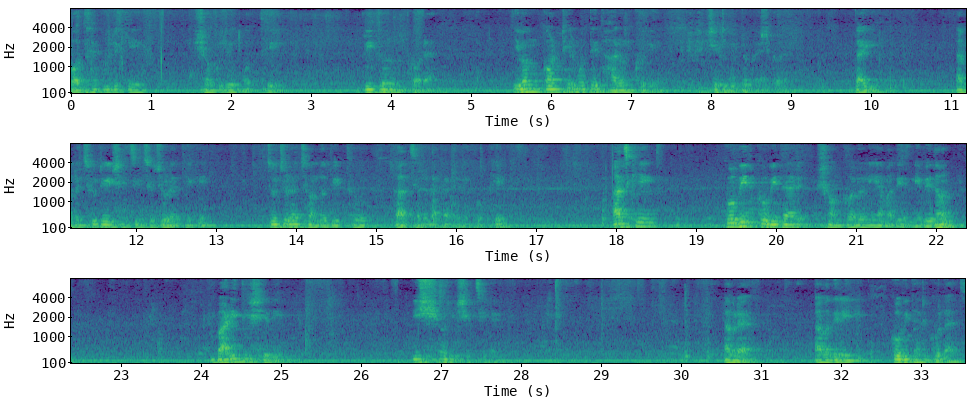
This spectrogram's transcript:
কথাগুলিকে সকলের মধ্যে বিতরণ করা এবং কণ্ঠের মধ্যে ধারণ করে সেটিকে প্রকাশ করা। তাই আমরা ছুটে এসেছি চুচুড়া থেকে। চুচুড়া ছন্দতীর্থ কালচারাল একাডেমির পক্ষে। আজকে কবির কবিতার সংকলনে আমাদের নিবেদন। বাড়িতে সেদিন ঈশ্বর এসেছিলেন। আমরা আমাদের এই কবিতার কোলাজ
